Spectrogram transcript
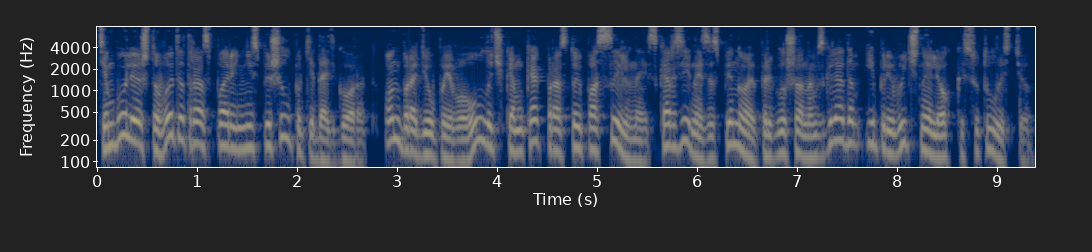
Тем более, что в этот раз парень не спешил покидать город. Он бродил по его улочкам, как простой посыльный, с корзиной за спиной, приглушенным взглядом и привычной легкой сутулостью.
